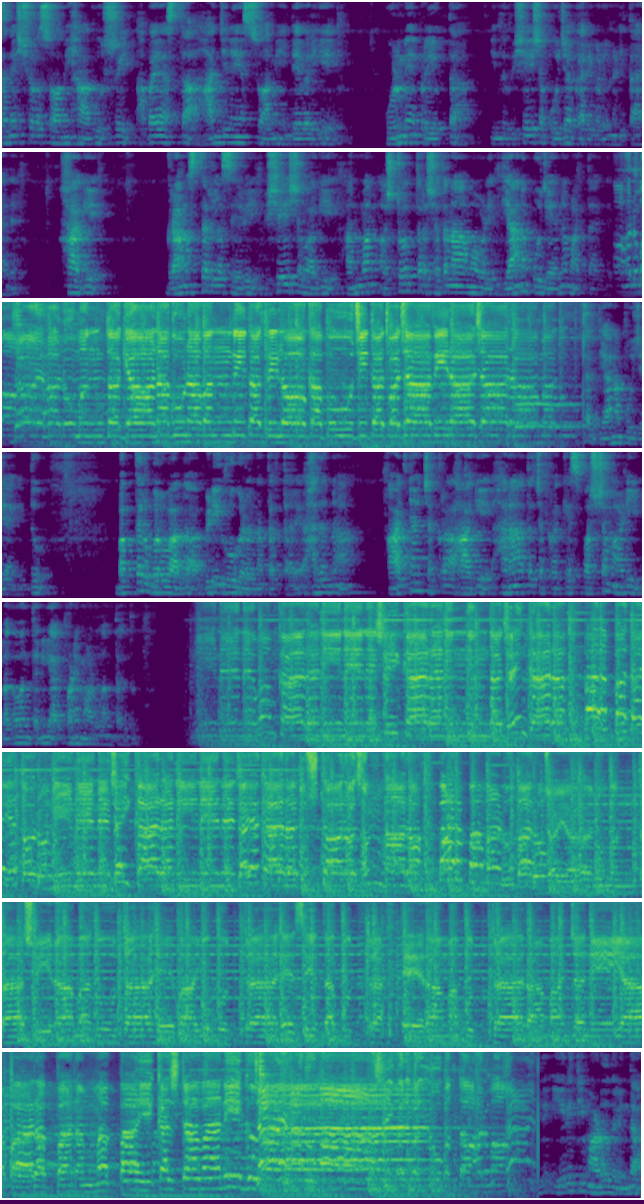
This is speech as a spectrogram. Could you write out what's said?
ಸನೇಶ್ವರ ಸ್ವಾಮಿ ಹಾಗೂ ಶ್ರೀ ಅಭಯಸ್ಥ ಆಂಜನೇಯ ಸ್ವಾಮಿ ದೇವರಿಗೆ ಉಣ್ಮೆ ಪ್ರಯುಕ್ತ ಇಂದು ವಿಶೇಷ ಪೂಜಾ ಕಾರ್ಯಗಳು ನಡೀತಾ ಇದೆ. ಹಾಗೆ ಗ್ರಾಮಸ್ಥರೆಲ್ಲ ಸೇರಿ ವಿಶೇಷವಾಗಿ ಹನುಮಾನ್ ಅಷ್ಟೋತ್ತರ ಶತನಾಮಾವಳಿ ಧ್ಯಾನ ಪೂಜೆಯನ್ನು ಮಾಡ್ತಾ ಇದೆ ಜಯ ಹನುಮಂತ ಜ್ಞಾನ ಗುಣವಂದಿತ ತ್ರಿಲೋಕ ಪೂಜಿತ ಧ್ವಜ ವಿರಾಜ ಧ್ಯಾನ ಪೂಜೆಯಾಗಿದ್ದು ಭಕ್ತರು ಬರುವಾಗ ಬಿಡಿ ಹೂಗಳನ್ನು ತರ್ತಾರೆ. ಅದನ್ನು ಆಜ್ಞಾ ಚಕ್ರ ಹಾಗೆ ಅನಾಥ ಚಕ್ರಕ್ಕೆ ಸ್ಪರ್ಶ ಮಾಡಿ ಭಗವಂತನಿಗೆ ಅರ್ಪಣೆ ಮಾಡುವಂಥದ್ದು. ನೀನೇನೆ ಓಂಕಾರ ನೀನೇನೆ ಶ್ರೀಕಾರ ನಿನ್ನಿಂದ ಜಯಂಕಾರ ಪರಪದಯ ತೋರೋ ನೀನೇನೆ ಜೈಕಾರ ನೀನೇನೆ ಜಯಕಾರ ದುಷ್ಟಾರ ಸಂಹಾರ ಬಾರಪ್ಪ ಮಾಡು ಬಾರೋ. ಜಯ ಹನುಮಂತ ಶ್ರೀರಾಮದೂತ ಹೇ ವಾಯುಪುತ್ರ ಹೇ ಸೀತಪುತ್ರ ಹೇ ರಾಮಪುತ್ರ ರಾಮಾಂಜನೇಯ ಪರಪ್ಪ ನಮ್ಮಪ್ಪ ಈ ಕಷ್ಟವನಿಗೂ ಈ ರೀತಿ ಮಾಡೋದರಿಂದ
